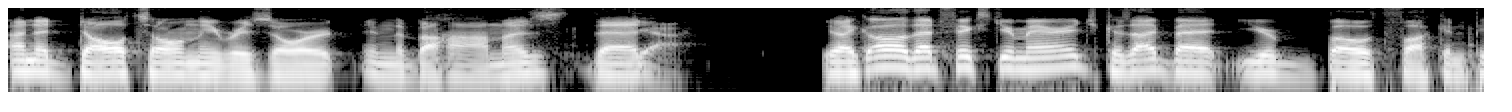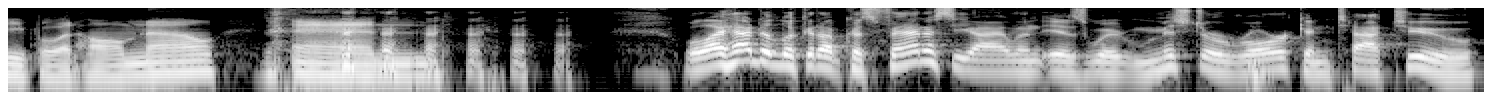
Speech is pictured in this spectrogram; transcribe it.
an adults only resort in the Bahamas that Yeah. You're like, oh, that fixed your marriage? Because I bet you're both fucking people at home now. And well, I had to look it up because Fantasy Island is where Mr. Rourke and Tattoo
